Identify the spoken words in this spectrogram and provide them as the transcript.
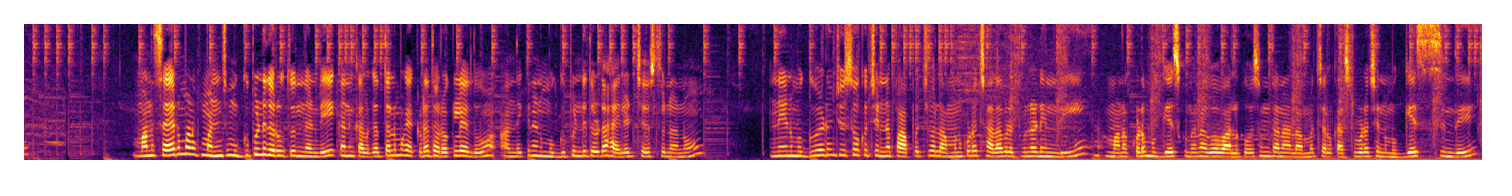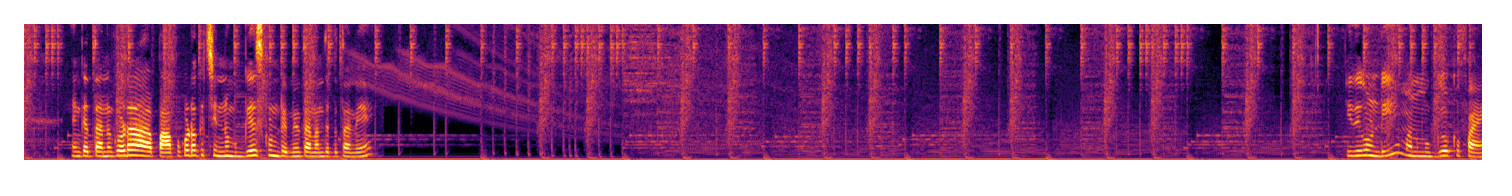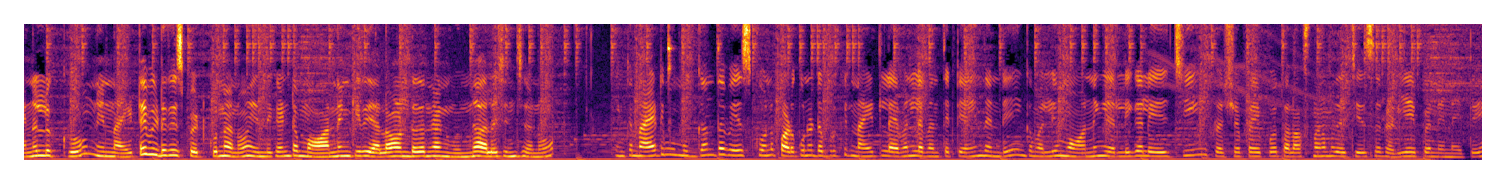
మన సైడ్ మనకు మంచి ముగ్గుపిండి దొరుకుతుందండి కానీ కలకత్తాలో మాకు ఎక్కడ దొరకలేదు. అందుకే నేను ముగ్గుపిండితో హైలైట్ చేస్తున్నాను. నేను ముగ్గు వేయడం చూసి ఒక చిన్న పాపచ్చి వాళ్ళ అమ్మను కూడా చాలా బ్రతిమలాడింది. మనకు కూడా ముగ్గేసుకున్నాను అగో వాళ్ళ కోసం తన వాళ్ళ అమ్మ చాలా కష్టపడి చిన్న ముగ్గేసేసింది ఇంకా తను కూడా పాప కూడా ఒక చిన్న ముగ్గేసుకుంటుంది తనంతట తనే. ఇదిగోండి మన ముగ్గు ఒక ఫైనల్ లుక్. నేను నైటే వీడియో తీసి పెట్టుకున్నాను. ఎందుకంటే మార్నింగ్కి ఇది ఎలా ఉంటుందని నేను ముందు ఆలోచించాను. ఇంకా నైట్ మీ ముగ్గు అంతా వేసుకొని పడుకునేటప్పటికి నైట్ లెవెన్ లెవెన్ థర్టీ అయిందండి. ఇంకా మళ్ళీ మార్నింగ్ ఎర్లీగా లేచి ఫ్రెష్ అప్ అయిపోయి తలాస్నానం అది చేసి రెడీ అయిపోయాను నేనైతే.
